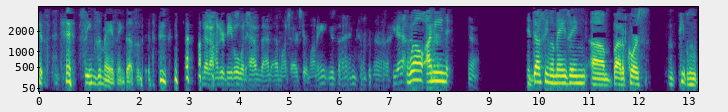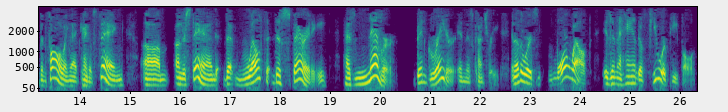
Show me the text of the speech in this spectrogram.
it's, it seems amazing, doesn't it? that 100 people would have that that much extra money. you're saying? Uh, yeah. well, I mean, yeah. it does seem amazing, um, but of course, people who've been following that kind of thing um, understand that wealth disparity has never been greater in this country. In other words, more wealth is in the hand of fewer people.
